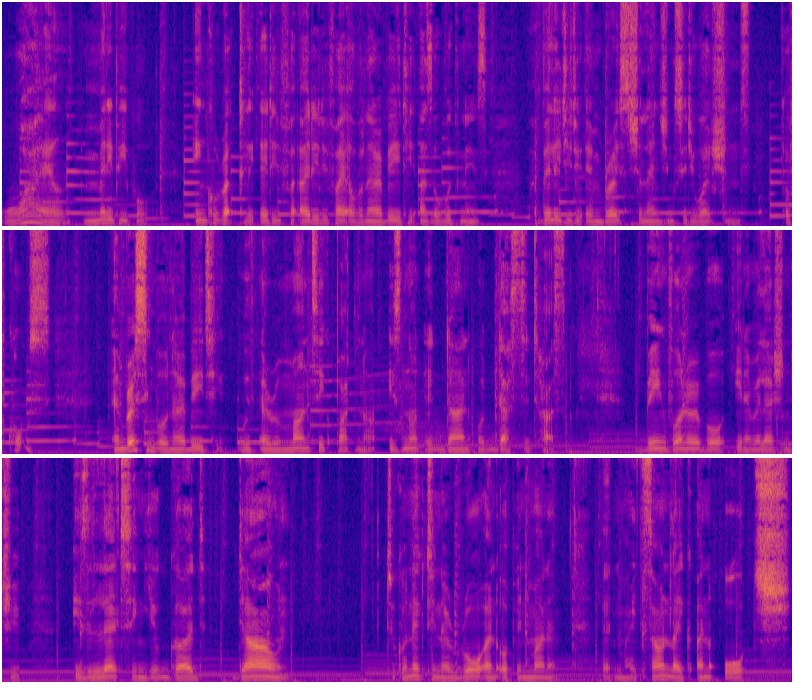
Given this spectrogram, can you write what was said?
While many people incorrectly identify, identify a vulnerability as a weakness, ability to embrace challenging situations. Of course, embracing vulnerability with a romantic partner is not a done or dusted task. Being vulnerable in a relationship is letting your guard down to connect in a raw and open manner that might sound like an ouch,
